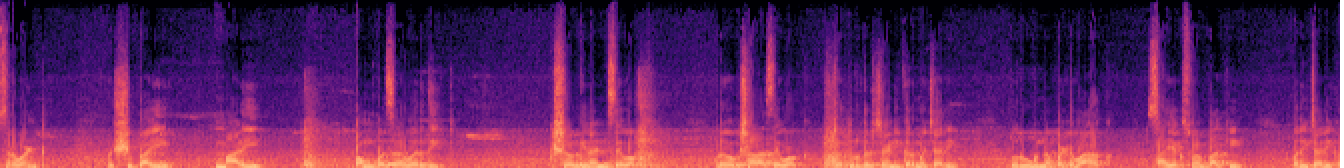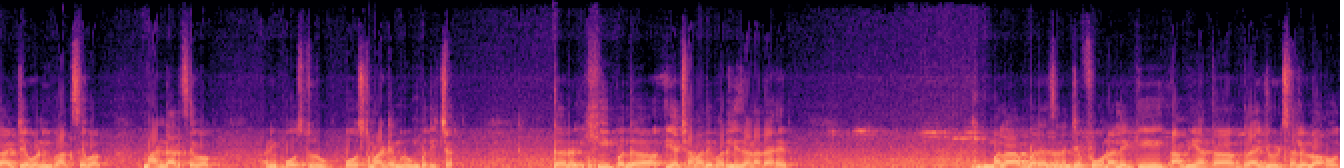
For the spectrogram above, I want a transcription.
सर्वंट शिपाई माळी पंप सहवर्ती क्षकिरण सेवक प्रयोगशाळा सेवक चतुर्थ श्रेणी कर्मचारी रुग्ण पटवाहक सहाय्यक स्वयंपाकी परिचारिका जेवण विभाग सेवक भांडार सेवक आणि पोस्ट रू पोस्टमार्टम रूम परिचर. तर ही पदं याच्यामध्ये भरली जाणार आहेत. मला बऱ्याच जणांचे फोन आले की आम्ही आता ग्रॅज्युएट झालेलो आहोत.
